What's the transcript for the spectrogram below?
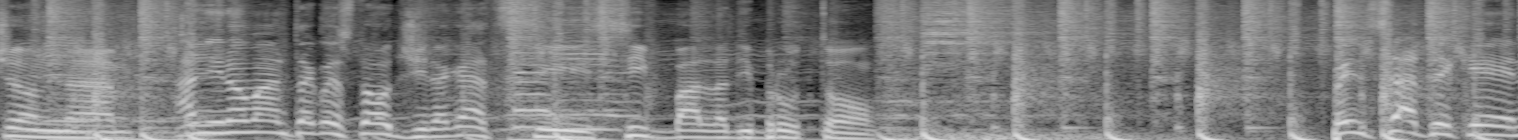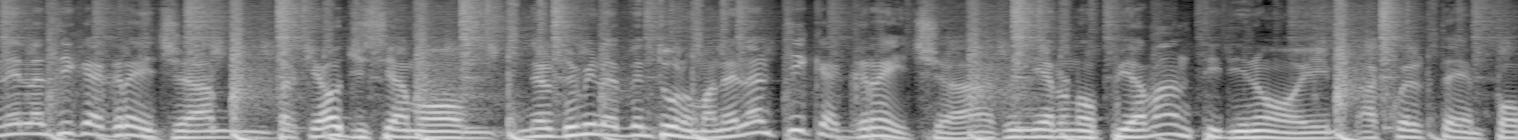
Connection. Anni 90 quest'oggi ragazzi si balla di brutto. Pensate che nell'antica Grecia, perché oggi siamo nel 2021, ma nell'antica Grecia, quindi erano più avanti di noi a quel tempo,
